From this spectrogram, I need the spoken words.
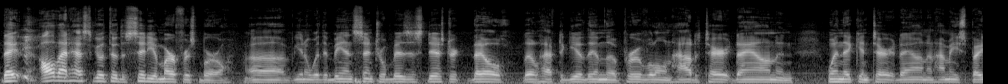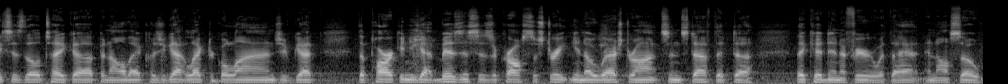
They all that has to go through the city of Murfreesboro. Uh, you know, with it being central business district, they'll they'll have to give them the approval on how to tear it down and when they can tear it down and how many spaces they'll take up and all that. Because you got electrical lines, you've got the parking, you got businesses across the street, you know, restaurants and stuff that uh, they couldn't interfere with that, and also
